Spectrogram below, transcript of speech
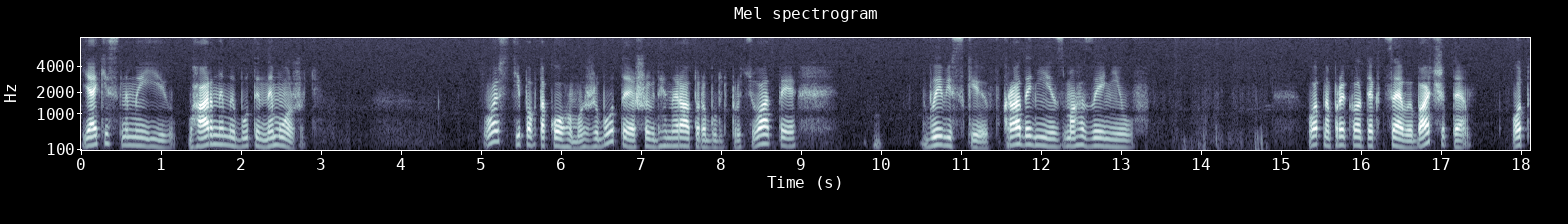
якісними і гарними бути не можуть. Ось, типа, такого може бути, що від генератора будуть працювати вивіски вкрадені з магазинів. От, наприклад, як це ви бачите, от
